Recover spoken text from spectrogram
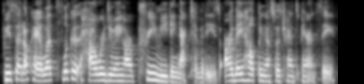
if we said, okay, let's look at how we're doing our pre meeting activities. Are they helping us with transparency?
